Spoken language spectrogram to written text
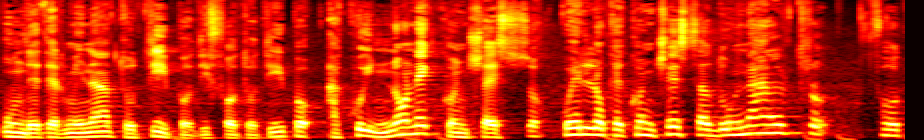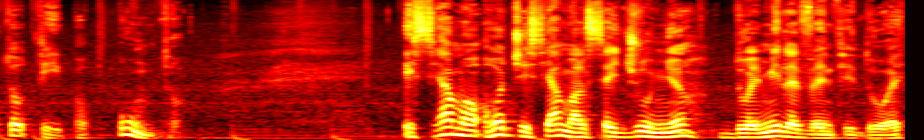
un determinato tipo di fototipo a cui non è concesso quello che è concesso ad un altro fototipo. Punto. E siamo, oggi siamo al 6 giugno 2022.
